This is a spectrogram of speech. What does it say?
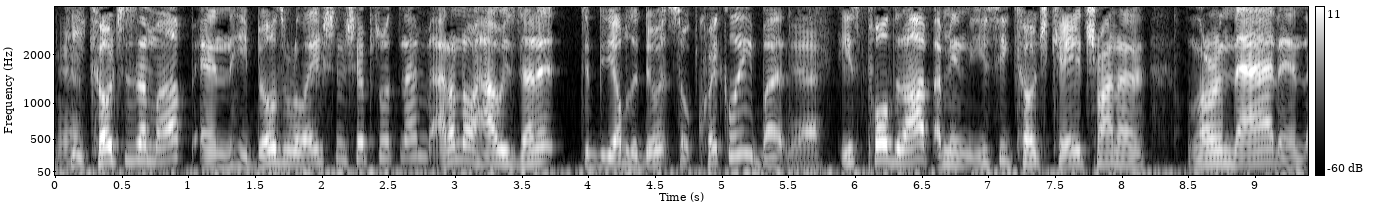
he coaches them up, and he builds relationships with them. I don't know how he's done it to be able to do it so quickly, but Yeah. he's pulled it off. I mean, you see Coach K trying to learn that, and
